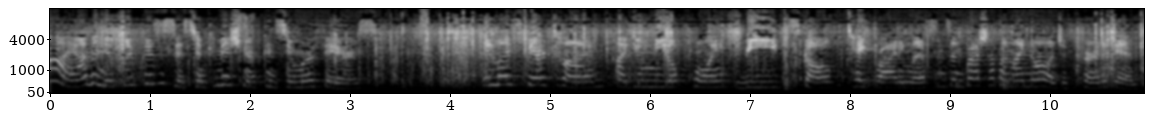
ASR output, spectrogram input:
Hi, I'm a nuclear physicist and commissioner of consumer affairs. In my spare time, I do needlepoint, read, sculpt, take writing lessons, and brush up on my knowledge of current events.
